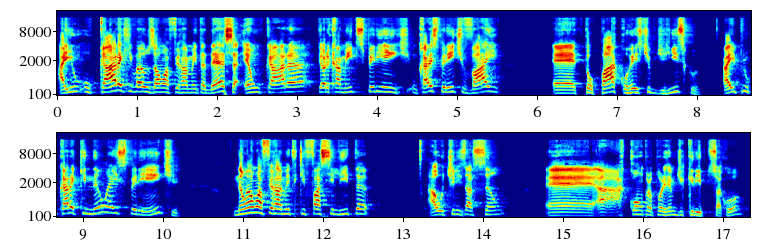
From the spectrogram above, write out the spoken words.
Aí o, o, cara que vai usar uma ferramenta dessa é um cara teoricamente experiente. Um cara experiente vai é, topar, correr esse tipo de risco. Aí para o cara que não é experiente, não é uma ferramenta que facilita a utilização, é, a, a, compra, por exemplo, de cripto, sacou?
